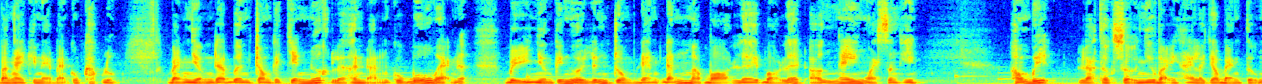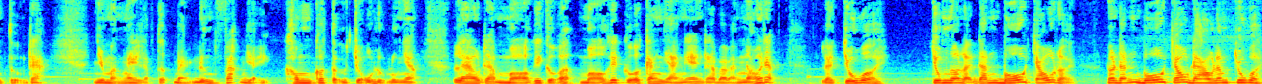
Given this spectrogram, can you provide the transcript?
và ngay khi này bạn cũng khóc luôn. Bạn nhận ra bên trong cái chén nước là hình ảnh của bố bạn đó, Bị những cái người lính trùng đang đánh mà bò lê, bò lết ở ngay ngoài sân hiên. Không biết là thật sự như vậy hay là do bạn tưởng tượng ra, Nhưng mà ngay lập tức bạn đứng phát dậy, Không có tự chủ được luôn nha. Lao ra mở cái cửa, Mở cái cửa căn nhà ngang ra và bạn nói đó, Là chú ơi, Chúng nó lại đánh bố cháu rồi, Nó đánh bố cháu đau lắm, chú ơi.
